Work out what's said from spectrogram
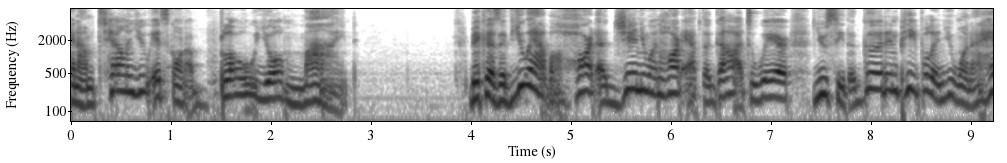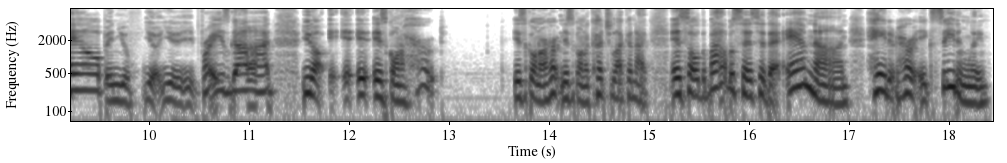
And I'm telling you, it's going to blow your mind. Because if you have a heart, a genuine heart after God, to where you see the good in people and you want to help and you, you, you praise God, you know, it, it, it's going to hurt. It's going to hurt and it's going to cut you like a knife. And so the Bible says here that Amnon hated her exceedingly.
